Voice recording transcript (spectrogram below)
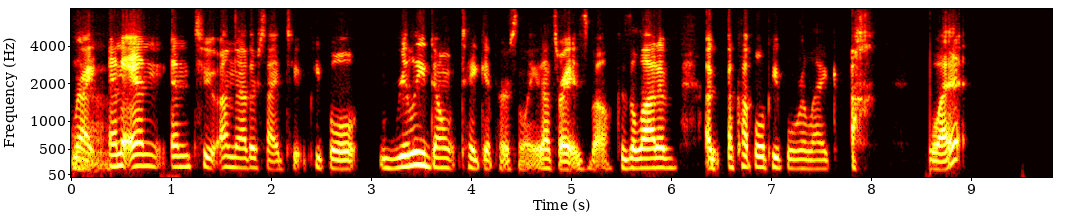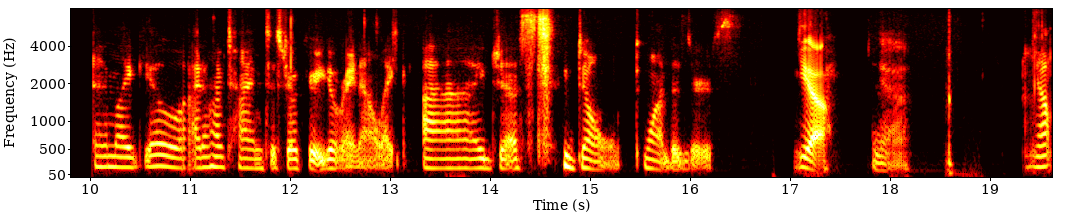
Right. Yeah. And and and to on the other side too, people really don't take it personally. That's right, Isabel. Because a lot of a, a couple of people were like, "What?" And I'm like, "Yo, I don't have time to stroke your ego right now. Like, I just don't want visitors." yeah Yeah. Yep.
